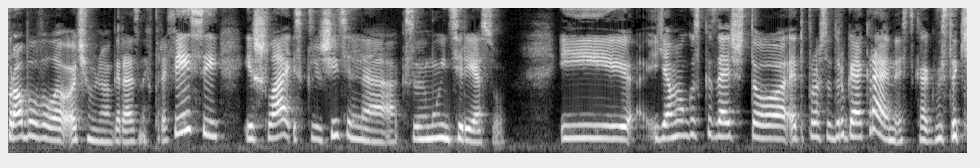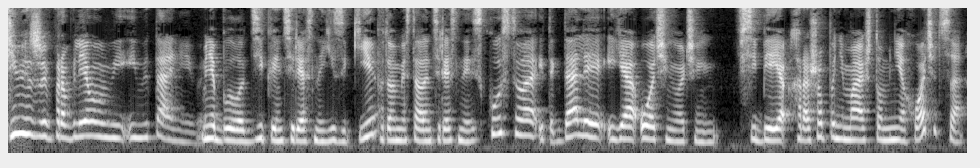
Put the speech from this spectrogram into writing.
пробовала очень много разных профессий и шла исключительно к своему интересу. И я могу сказать, что это просто другая крайность, как бы с такими же проблемами и метаниями. Мне было дико интересно языки, потом мне стало интересно искусство и так далее, и я очень-очень в себе, я хорошо понимаю, что мне хочется,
